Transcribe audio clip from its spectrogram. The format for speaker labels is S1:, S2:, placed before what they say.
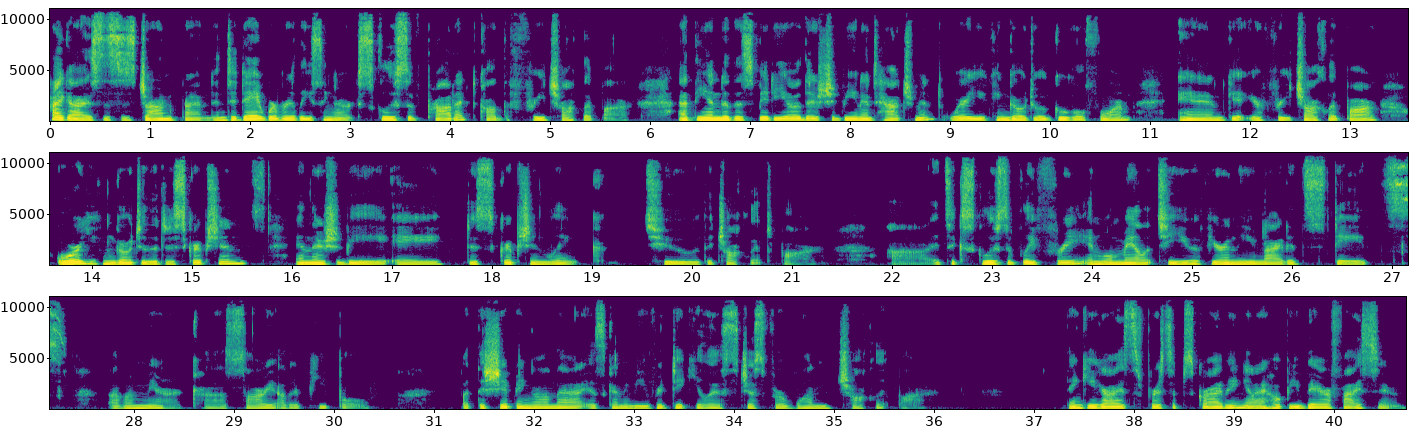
S1: Hi guys, this is John Friend, and today we're releasing our exclusive product called the Free Chocolate Bar. At the end of this video, there should be an attachment where you can go to a Google form and get your free chocolate bar, or you can go to the descriptions and there should be a description link to the chocolate bar. Uh, it's exclusively free and we'll mail it to you if you're in the United States of America. Sorry, other people. But the shipping on that is going to be ridiculous just for one chocolate bar. Thank you guys for subscribing, and I hope you verify soon.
